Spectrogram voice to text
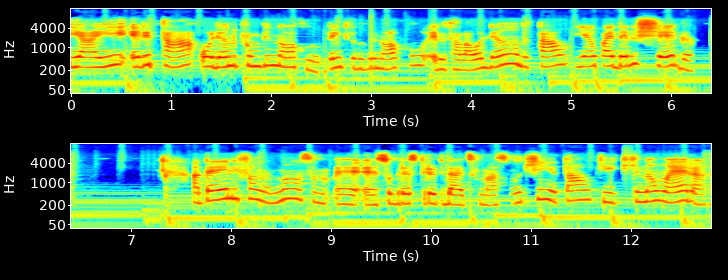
E aí ele tá olhando para um binóculo. Dentro do binóculo, ele tá lá olhando e tal, e aí o pai dele chega. Até ele falando, nossa, é, é sobre as prioridades que o Máximo tinha e tal, que, que não era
